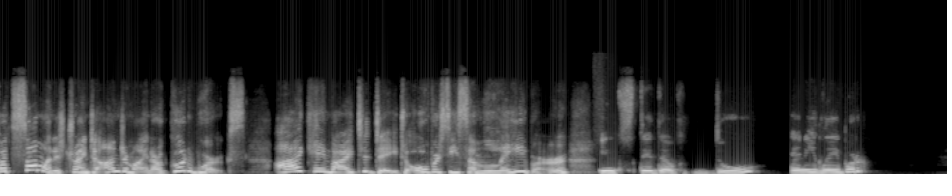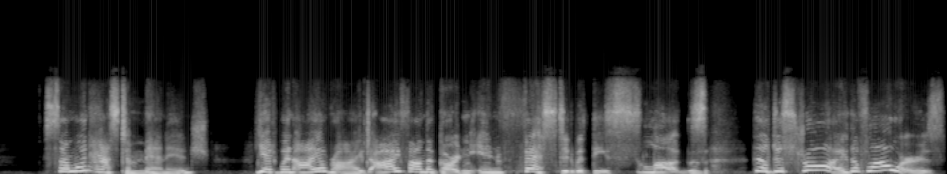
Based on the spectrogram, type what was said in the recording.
But someone is trying to undermine our good works. I came by today to oversee some labor. Instead of do any labor? Someone has to manage. Yet when I arrived, I found the garden infested with these slugs. They'll destroy the flowers.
